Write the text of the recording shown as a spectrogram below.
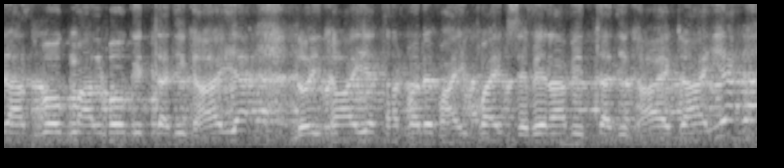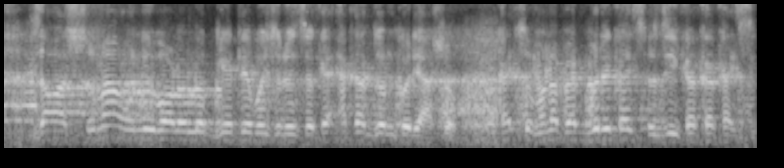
রাজভোগ মালভোগ ইত্যাদি খাওয়াইয়া দই খাওয়াইয়া তারপরে ফাইভ ফাইভ সেভেন আপ ইত্যাদি খাওয়াই টাওয়াইয়া যাওয়ার সময় উনি বড় লোক গেটে বসে রয়েছে। "কে, এক একজন করে আসো। খাইছো? মানে পেট ভরে খাইছো? জি কাকা খাইছি।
